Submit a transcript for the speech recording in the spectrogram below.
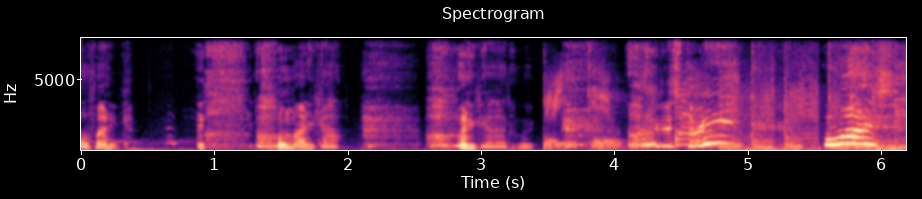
Oh my god. Oh my god. Oh my god. Three, two, Oh, there's three? What?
